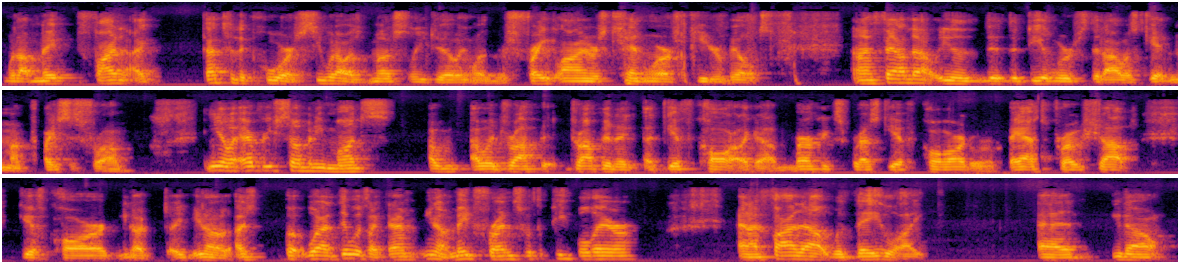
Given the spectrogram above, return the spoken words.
what I make find I got to the core, see what I was mostly doing, whether it was Freightliners, Kenworths, Peterbilts, and I found out you know the, the dealers that I was getting my prices from. You know, every so many months I, w- I would drop it, drop in a, a, gift card, like a American Express gift card or a Bass Pro Shop gift card. You know, you know. I, but what I did was like I, you know, made friends with the people there, and I find out what they like, and you know,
